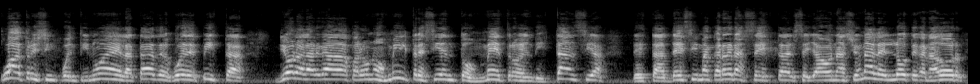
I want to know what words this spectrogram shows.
4 y 59 de la tarde, el juez de pista dio la largada para unos 1300 metros en distancia de esta décima carrera sexta del sellado nacional. El lote ganador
